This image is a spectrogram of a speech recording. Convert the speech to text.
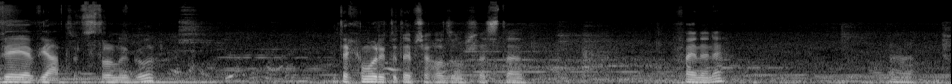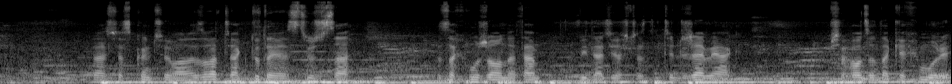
wieje wiatr od strony gór. I te chmury tutaj przechodzą przez te... Fajne, nie? Teraz się skończyło, ale zobaczcie, jak tutaj jest już za, zachmurzone. Tam widać jeszcze w tym drzewie, jak przechodzą takie chmury.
